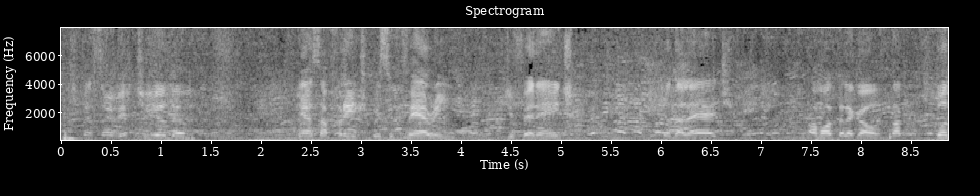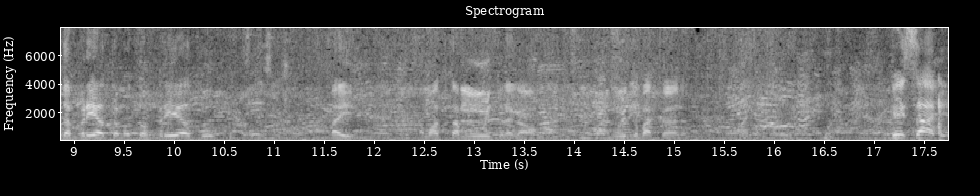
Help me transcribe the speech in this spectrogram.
Suspensão invertida. Tem essa frente com esse fairing diferente. Toda LED. A moto é legal. Tá toda preta, motor preto. Aí. A moto tá muito legal. Muito bacana. Quem sabe?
